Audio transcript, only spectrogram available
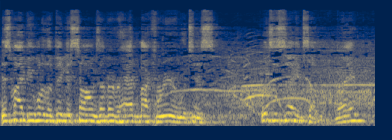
this might be one of the biggest songs I've ever had in my career, which is, which is saying something, right?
